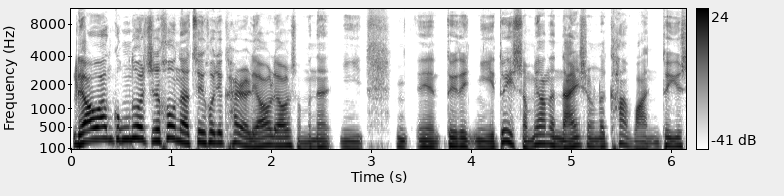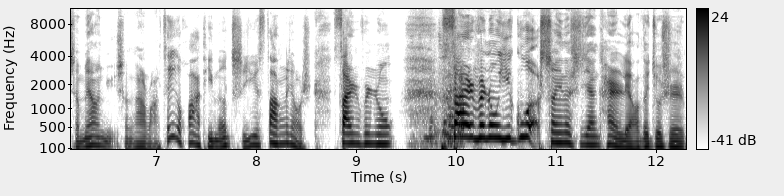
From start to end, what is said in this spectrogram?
聊完工作之后呢，最后就开始聊聊什么呢？你你嗯，对对，你对什么样的男生的看法？你对于什么样女生看法？这个话题能持续三个小时，三十分钟，三十分钟一过，剩下的时间开始聊的就是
